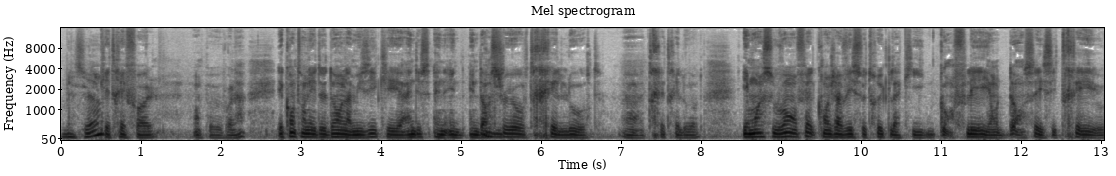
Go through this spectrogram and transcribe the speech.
Bien sûr. qui est très folle. On peut, voilà. Et quand on est dedans, la musique est industrial très lourde. Euh, très très lourde. Et moi souvent en fait quand j'avais ce truc là qui gonflait et on dansait, c'est très euh,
